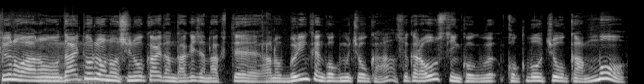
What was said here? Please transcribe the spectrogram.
というのはあの、大統領の首脳会談だけじゃなくて、あのブリンケン国務長官、それからオースティン国国防長官も、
